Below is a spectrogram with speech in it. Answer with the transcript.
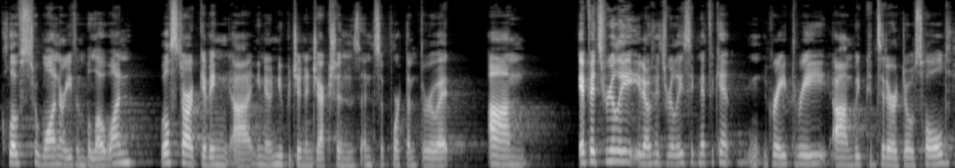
close to one or even below one, we'll start giving uh, you know Neupogen injections and support them through it. Um, if it's really, you know, if it's really significant, grade three, um, we'd consider a dose hold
